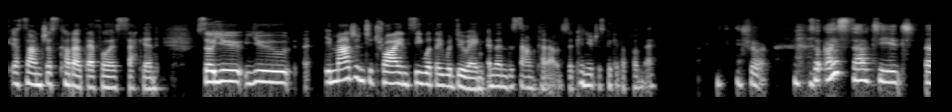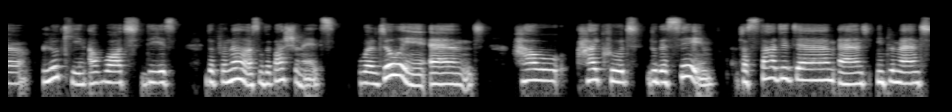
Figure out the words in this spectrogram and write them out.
your sound just cut out there for a second. So you you imagine to try and see what they were doing and then the sound cut out. So can you just pick it up from there? Sure. So i started uh, looking at what these entrepreneurs and the passionates were doing and how i could do the same. Just study them and implement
